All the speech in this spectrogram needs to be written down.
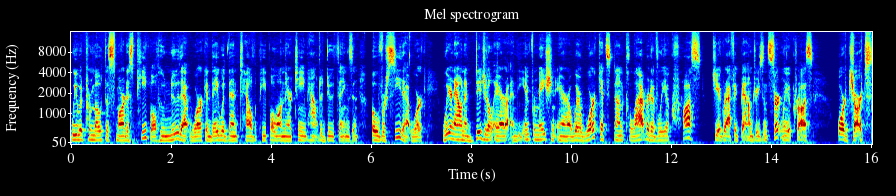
we would promote the smartest people who knew that work and they would then tell the people on their team how to do things and oversee that work. We're now in a digital era and the information era where work gets done collaboratively across geographic boundaries and certainly across org charts.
